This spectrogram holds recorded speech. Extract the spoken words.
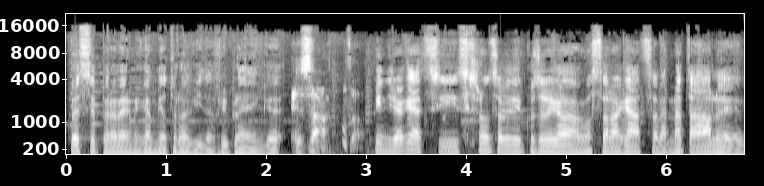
questo è per avermi cambiato la vita, free playing. Esatto. Quindi, ragazzi, se non sapete cosa regalare alla vostra ragazza per Natale,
